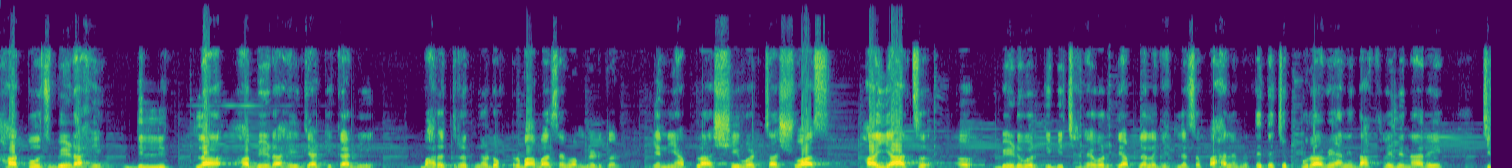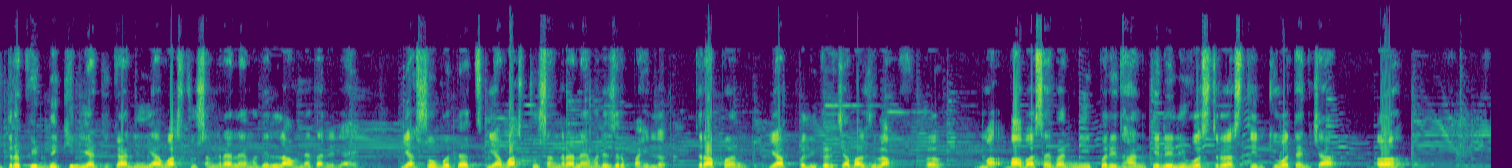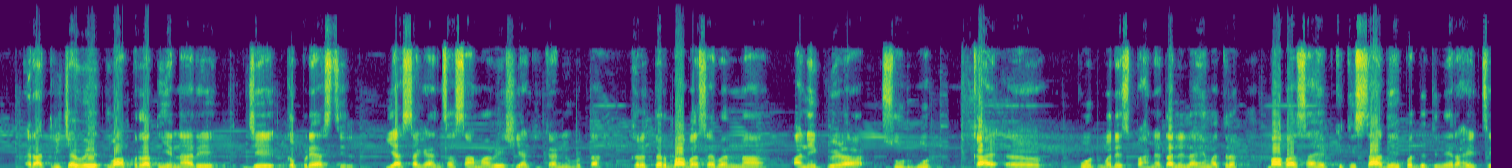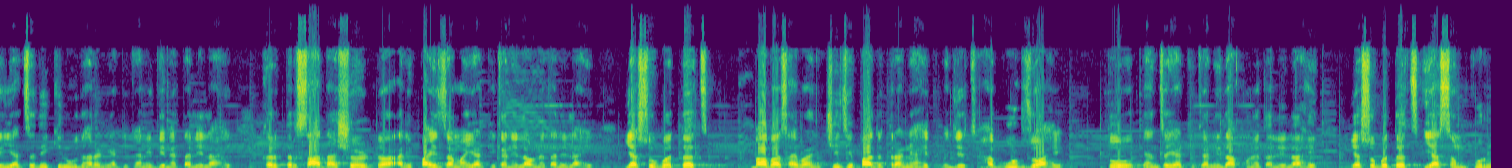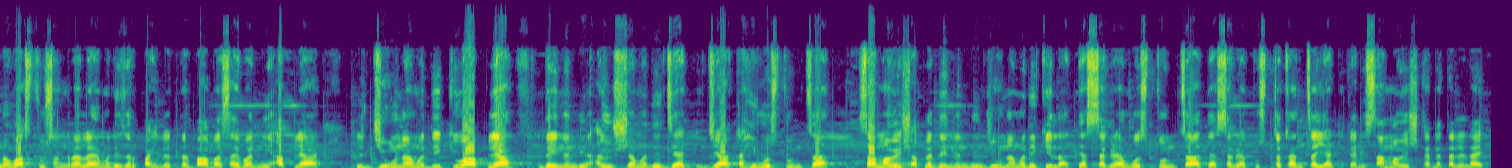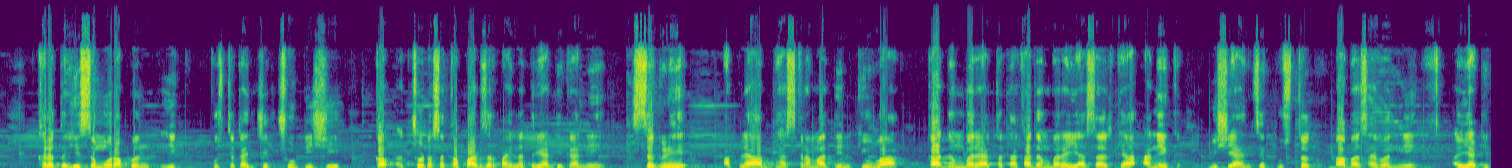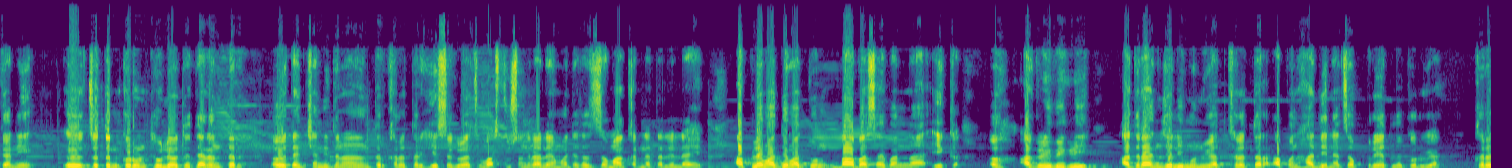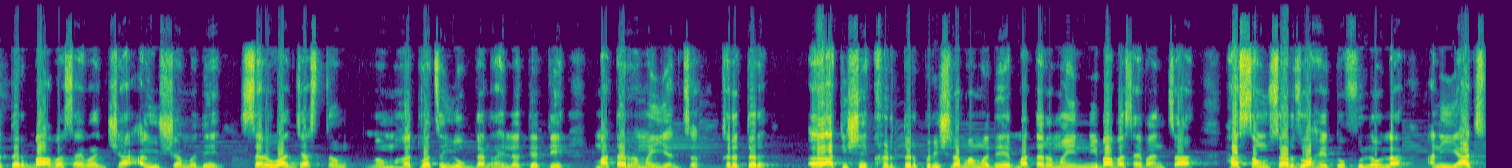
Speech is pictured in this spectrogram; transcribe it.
हा तोच बेड आहे. दिल्लीतला हा बेड आहे ज्या ठिकाणी भारतरत्न डॉक्टर बाबासाहेब आंबेडकर यांनी आपला शेवटचा श्वास हा याच बेडवरती बिछाण्यावरती आपल्याला घेतल्याचं पाहायला मिळते त्याचे पुरावे आणि दाखले देणारे चित्रफित देखील या ठिकाणी या वास्तू संग्रहालयामध्ये लावण्यात आलेले आहे यासोबतच या वास्तू संग्रहालयामध्ये जर पाहिलं तर आपण या पलीकडच्या बाजूला मा- बाबासाहेबांनी परिधान केलेली वस्त्र असतील किंवा त्यांच्या रात्रीच्या वेळेत वापरात येणारे जे कपडे असतील या सगळ्यांचा समावेश या ठिकाणी होता. खरं तर बाबासाहेबांना अनेक वेळा सूट बूट काय कोर्टमध्येच कोटमध्येच पाहण्यात आलेलं आहे. मात्र बाबासाहेब किती साधे पद्धतीने राहायचे याचं देखील उदाहरण या ठिकाणी देण्यात आलेलं आहे. खरं तर साधा शर्ट आणि पायजामा या ठिकाणी लावण्यात आलेला आहे. यासोबतच बाबासाहेबांचे जे पादत्राणे आहेत म्हणजेच हा बूट जो आहे तो त्यांचा या ठिकाणी दाखवण्यात आलेला आहे. यासोबतच या संपूर्ण वास्तू संग्रहालयामध्ये जर पाहिलं तर बाबासाहेबांनी आपल्या जीवनामध्ये किंवा आपल्या दैनंदिन आयुष्यामध्ये ज्या ज्या काही वस्तूंचा समावेश आपल्या दैनंदिन जीवनामध्ये केला त्या सगळ्या वस्तूंचा त्या सगळ्या पुस्तकांचा या ठिकाणी समावेश करण्यात आलेला आहे. खरं तर ही समोर आपण ही पुस्तकांची एक छोटीशी क छोटासा कपाट जर पाहिला तर या ठिकाणी सगळे आपल्या अभ्यासक्रमातील किंवा कादंबऱ्या कथा कादंबऱ्या यासारख्या अनेक विषयांचे पुस्तक बाबासाहेबांनी या ठिकाणी जतन करून ठेवले होते. त्यानंतर त्यांच्या निधनानंतर खरं तर हे सगळंच वास्तुसंग्रहालयामध्ये आता जमा करण्यात आलेलं आहे. आपल्या माध्यमातून बाबासाहेबांना एक आगळी वेगळी आदरांजली म्हणूयात. खरं तर आपण हा देण्याचा प्रयत्न करूया. खरं तर बाबासाहेबांच्या आयुष्यामध्ये सर्वात जास्त महत्त्वाचं योगदान राहिलं ते ते माता रमाई यांचं. खरं तर अतिशय खडतर परिश्रमामध्ये माता रमाईंनी बाबासाहेबांचा हा संसार जो आहे तो फुलवला आणि याच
